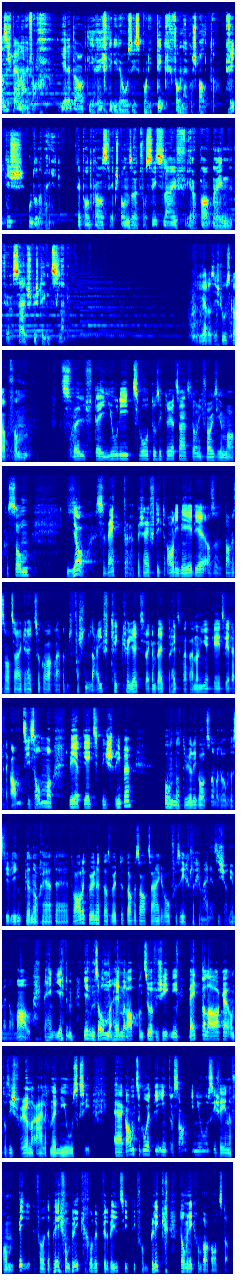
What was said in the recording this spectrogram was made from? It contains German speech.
Das ist Bern einfach. Jeden Tag die richtige Dosis Politik vom Nebelspalter. Kritisch und unabhängig. Der Podcast wird gesponsert von Swiss Life, ihrer Partnerin für ein selbstbestimmtes Leben. Ja, das ist die Ausgabe vom 12. Juli 2023. Dominik Feusi und Markus Somm. Ja, das Wetter beschäftigt alle Medien. Also der Tagesanzeiger hat sogar, glaube ich, fast einen Live-Ticker jetzt wegen dem Wetter. Hat es, glaube ich, auch noch nie gegeben. Es wird einfach der ganze Sommer wird jetzt beschrieben. Und natürlich geht es nochmal darum, dass die Linken nachher die, die Wahlen gewinnen. Das wird der Tagesanzeiger offensichtlich. Ich meine, es ist ja nicht mehr normal. Wir haben jedem, jedem Sommer haben wir ab und zu verschiedene Wetterlagen und das ist früher eigentlich nicht News gewesen. Eine ganz gute, interessante News ist einer vom, von der, vom Blick und nicht für die Bildzeitung, vom Blick. Dominik, um was geht's da?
